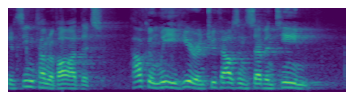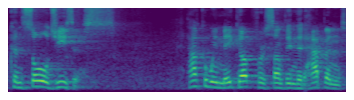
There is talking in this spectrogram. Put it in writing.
It seemed kind of odd that how can we here in 2017 console Jesus? How can we make up for something that happened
